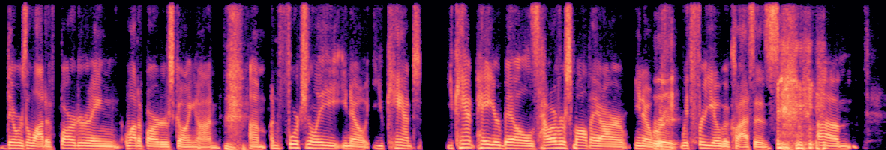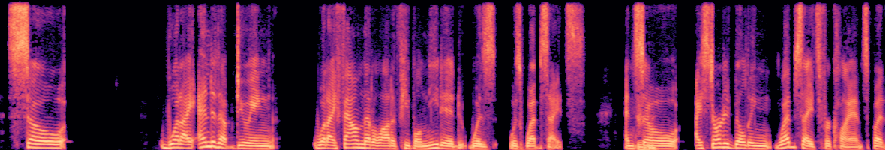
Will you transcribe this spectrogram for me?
there was a lot of bartering, a lot of barters going on. um, unfortunately, you know, you can't you can't pay your bills, however small they are, you know, with, Right. with free yoga classes um, so what I ended up doing, what I found that a lot of people needed was was websites, and mm-hmm. so I started building websites for clients, but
